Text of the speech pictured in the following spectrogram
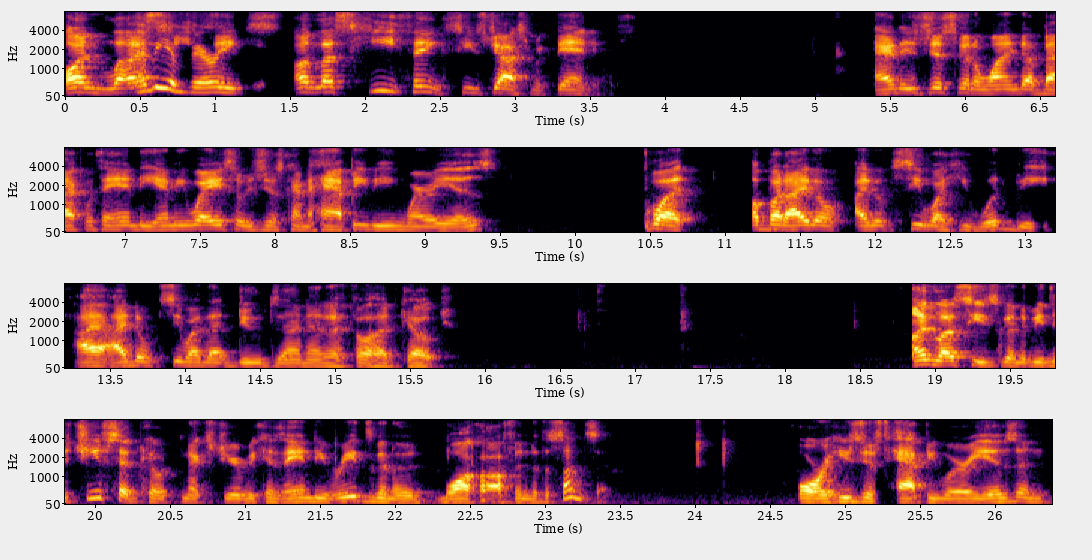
Unless That'd be a very thinks, unless he thinks he's Josh McDaniels, and he's just going to wind up back with Andy anyway, so he's just kind of happy being where he is. But uh, but I don't I don't see why he would be. I I don't see why that dude's an NFL head coach. Unless he's going to be the Chiefs head coach next year because Andy Reid's going to walk off into the sunset or he's just happy where he is and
